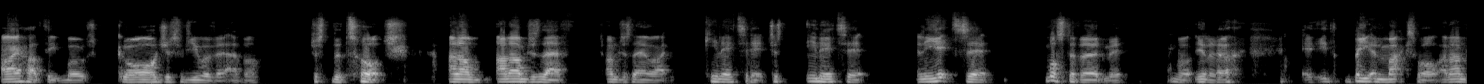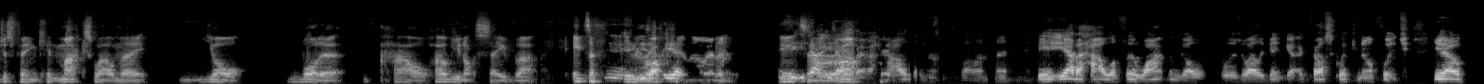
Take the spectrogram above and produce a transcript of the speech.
I had the most gorgeous view of it ever. Just the touch, and I'm and I'm just there. I'm just there like, can hit it, just in it it, and he hits it. Must have heard me, but you know, it's beaten Maxwell, and I'm just thinking, Maxwell, mate, you're what a how how have you not saved that? It's a Yeah, fucking rocket, yeah. though, isn't it? It's a had, he's a rocket. howl on that well, hasn't he? He, he had a howler for the Whiteman goal as well. He didn't get across quick enough, which, you know,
